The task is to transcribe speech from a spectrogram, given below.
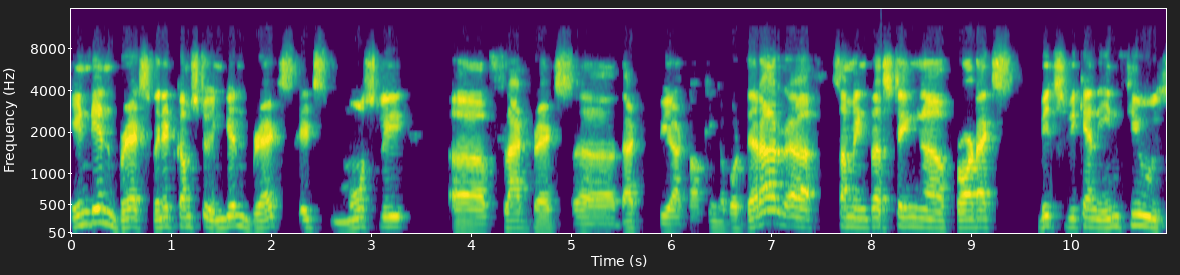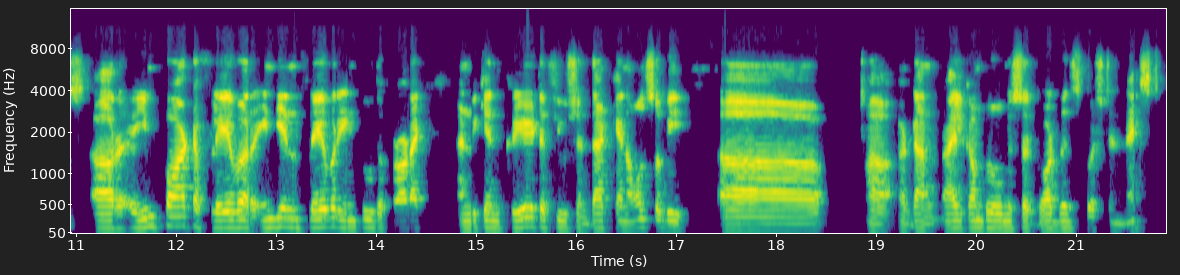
Indian breads, when it comes to Indian breads, it's mostly uh, flat breads uh, that we are talking about. There are uh, some interesting uh, products which we can infuse or impart a flavor, Indian flavor into the product, and we can create a fusion that can also be done. I'll come to Mr. Godwin's question next.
